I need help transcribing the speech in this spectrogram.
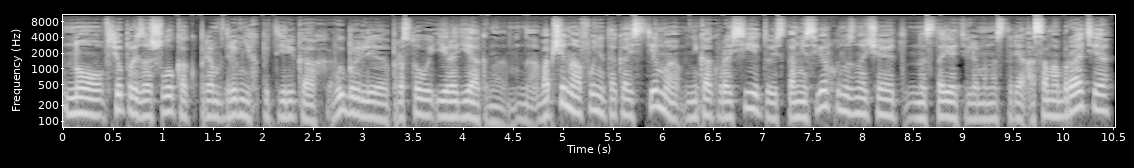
но все произошло как прям в древних патериках. Выбрали простого иеродиакона. Вообще на Афоне такая система, не как в России, то есть там не сверху назначают настоятеля монастыря, а сам братья,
